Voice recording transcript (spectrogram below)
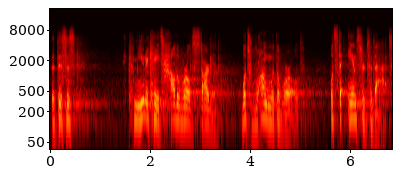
That this is, it communicates how the world started, what's wrong with the world What's the answer to that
